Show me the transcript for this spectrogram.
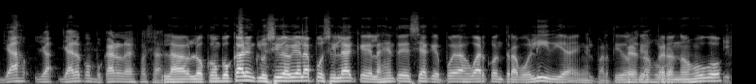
ya, ya, ya lo convocaron la vez pasada. La- lo convocaron, inclusive había la posibilidad que la gente decía que pueda jugar contra Bolivia en el partido Pero que no jugó. pero no jugó. Y-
